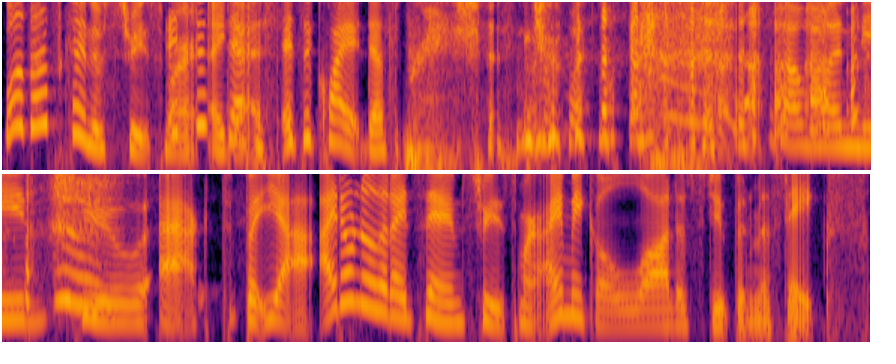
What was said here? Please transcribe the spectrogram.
Well, that's kind of street smart, it's just I des- guess. it's a quiet desperation. when, like, someone needs to act. But yeah, I don't know that I'd say I'm street smart. I make a lot of stupid mistakes.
